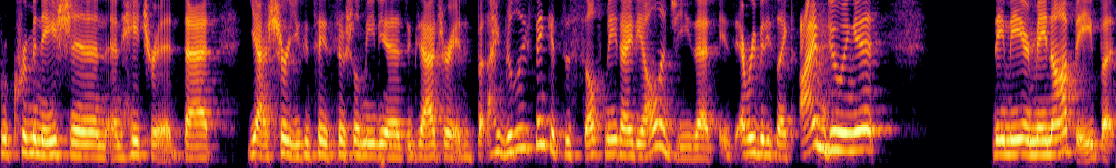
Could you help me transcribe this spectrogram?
recrimination and hatred that, yeah, sure, you could say social media is exaggerated, but I really think it's a self made ideology that is everybody's like, I'm doing it they may or may not be, but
